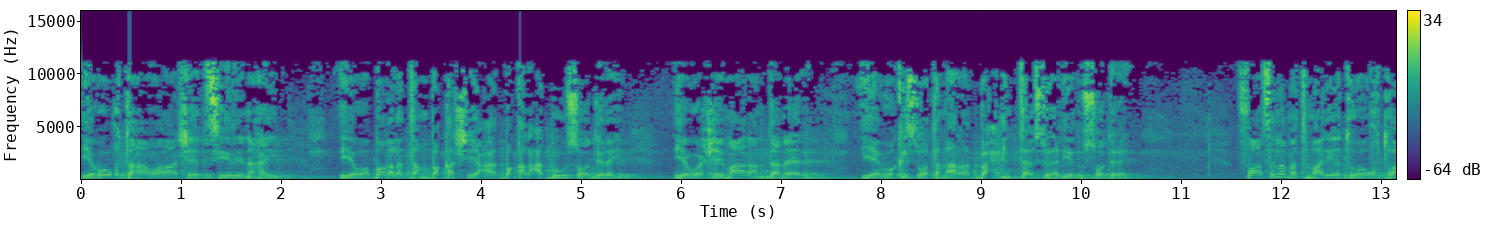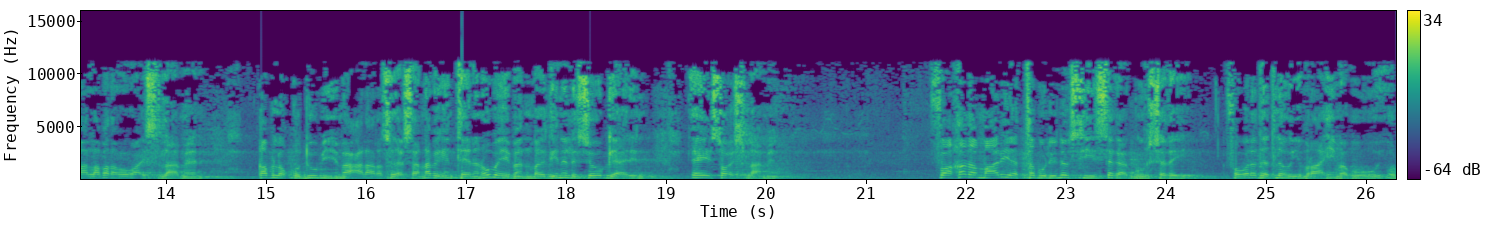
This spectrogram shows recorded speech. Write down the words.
iyo wa ukhtaha walaasheed siirin ahayd iyo wa baqlatan baqashii cad baqal cad buu u soo diray iyo wa ximaaran dameer iyo wa kiswatan aradbax intaasuu hadiyad u soo diray. Fa aslamat maariyatu wa labadaba waa islaameen qabla quduumihima calaa rasul sl nabiga intaynan ubayban madiine la soo gaarin eeay soo islaameen. Fa akhada maariyata buu linafsihi isagaa guursaday fa waladat lahu ibraahiima buu u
